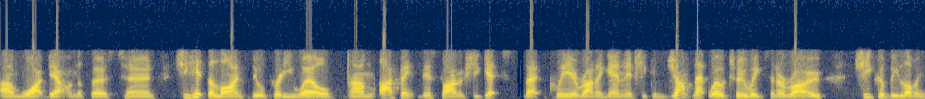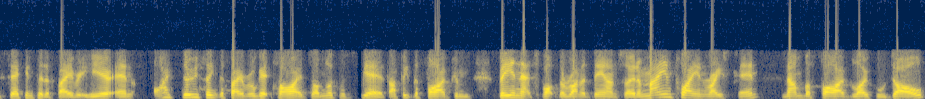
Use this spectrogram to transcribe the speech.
um, wiped out on the first turn. She hit the line still pretty well. Um, I think this time, if she gets that clear run again, and if she can jump that well two weeks in a row, she could be lobbing second to the favourite here. And I do think the favourite will get tired. So I'm looking, yeah, I think the five can be in that spot to run it down. So the main play in race 10, number five, local doll.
